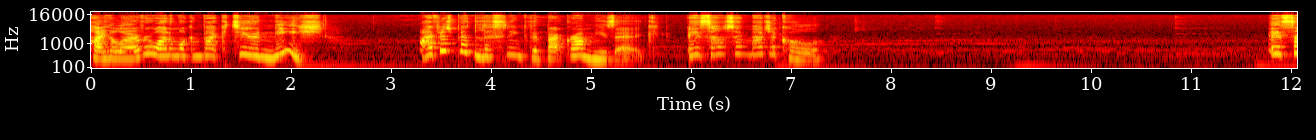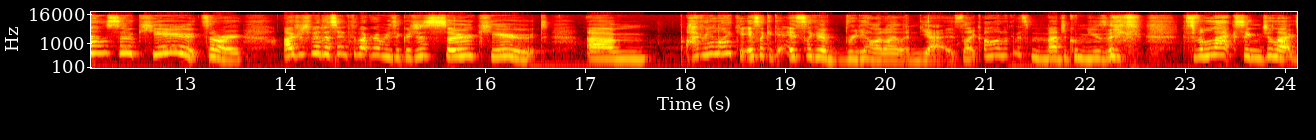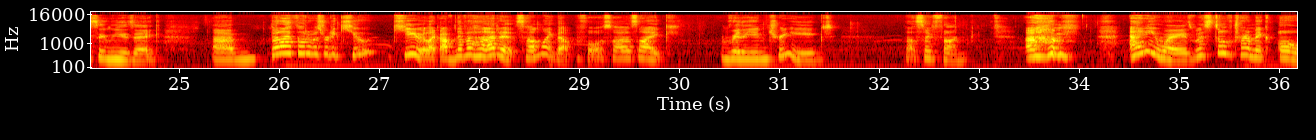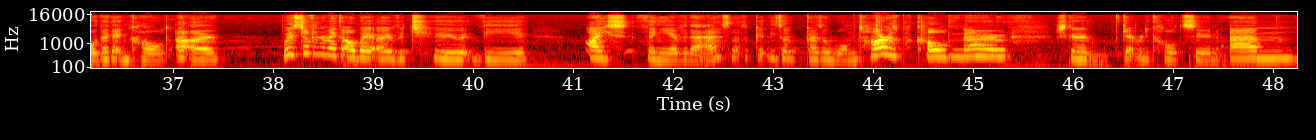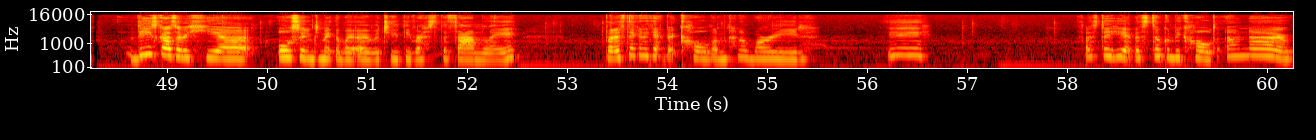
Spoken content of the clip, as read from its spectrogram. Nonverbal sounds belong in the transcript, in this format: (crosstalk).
Hi, hello everyone, and welcome back to Niche. I've just been listening to the background music. It sounds so magical. It sounds so cute. Sorry, I've just been listening to the background music, which is so cute. Um, I really like it. It's like a, it's like a really hard island. Yeah, it's like oh look at this magical music, (laughs) this relaxing, chillaxing music. Um, but I thought it was really cute. Cute. Like I've never heard it sound like that before, so I was like really intrigued. That's so fun. Um, (laughs) anyways, we're still trying to make. Oh, they're getting cold. Uh oh. We're still trying to make our way over to the ice thingy over there. So let's get these guys are warm. Tara's cold. No, she's gonna get really cold soon. Um, these guys over here also need to make their way over to the rest of the family. But if they're going to get a bit cold, I'm kind of worried. Eh. If I stay here, they're still going to be cold. Oh no.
